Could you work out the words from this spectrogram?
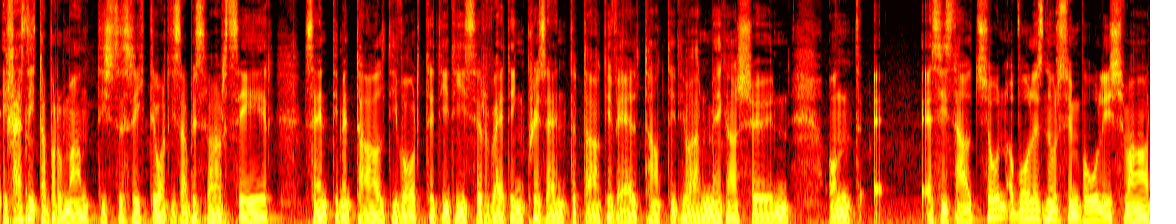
ich weiß nicht, ob romantisch das richtige Wort ist, aber es war sehr sentimental. Die Worte, die dieser Wedding Presenter da gewählt hatte, die waren mega schön und äh, es ist halt schon, obwohl es nur symbolisch war,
